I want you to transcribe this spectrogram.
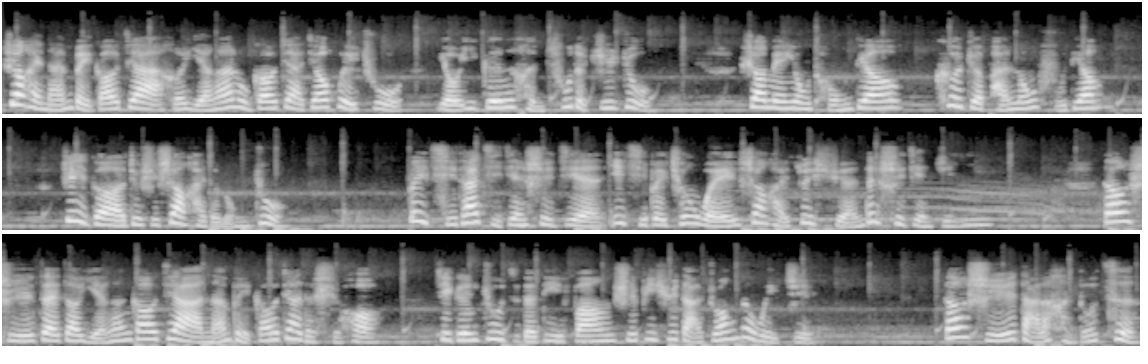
上海南北高架和延安路高架交汇处有一根很粗的支柱，上面用铜雕刻着盘龙浮雕，这个就是上海的龙柱，被其他几件事件一起被称为上海最悬的事件之一。当时在造延安高架、南北高架的时候，这根柱子的地方是必须打桩的位置，当时打了很多次，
